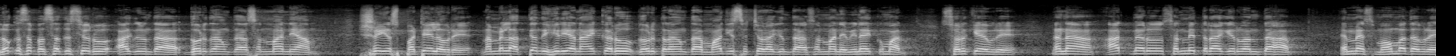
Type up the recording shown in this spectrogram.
ಲೋಕಸಭಾ ಸದಸ್ಯರು ಆಗಿರುವಂಥ ಗೌರವದ ಸನ್ಮಾನ್ಯ ಶ್ರೇಯಸ್ ಪಟೇಲ್ ಅವರೇ, ನಮ್ಮೆಲ್ಲ ಅತ್ಯಂತ ಹಿರಿಯ ನಾಯಕರು ಗೌರವಂಥ ಮಾಜಿ ಸಚಿವರಾಗಿರುವಂಥ ಸನ್ಮಾನ್ಯ ವಿನಯ್ ಕುಮಾರ್ ಸೊರಕೆ ಅವರೇ, ನನ್ನ ಆತ್ಮೀಯರು ಸನ್ಮಿತರಾಗಿರುವಂತಹ ಎಂ ಎಸ್ ಮೊಹಮ್ಮದ್ ಅವರೇ,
